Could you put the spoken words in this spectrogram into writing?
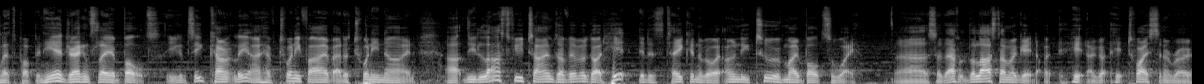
Let's pop in here, Dragon Slayer bolts. You can see currently I have 25 out of 29. Uh, the last few times I've ever got hit, it has taken only two of my bolts away. Uh, so that the last time I get hit, I got hit twice in a row.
